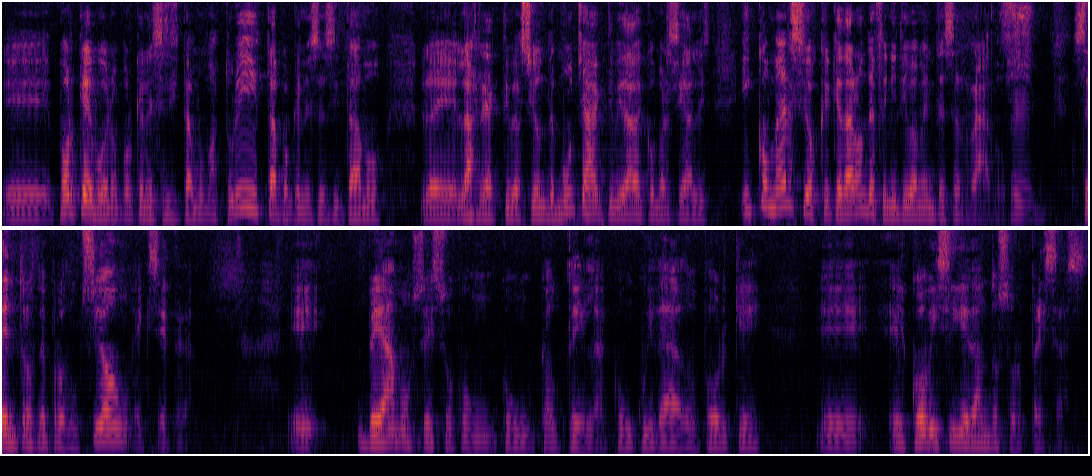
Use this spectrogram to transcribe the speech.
Eh, ¿Por qué? Bueno, porque necesitamos más turistas, porque necesitamos eh, la reactivación de muchas actividades comerciales y comercios que quedaron definitivamente cerrados, centros de producción, etc veamos eso con, cautela, con cuidado, porque eh, el COVID sigue dando sorpresas.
